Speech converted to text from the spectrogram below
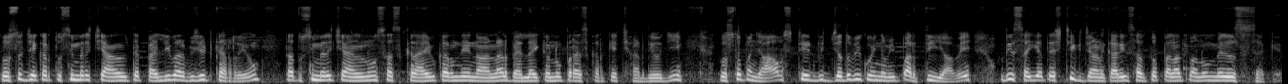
ਦੋਸਤੋ, ਜੇਕਰ ਤੁਸੀਂ ਮੇਰੇ ਚੈਨਲ ਤੇ ਪਹਿਲੀ ਵਾਰ ਵਿਜ਼ਿਟ ਕਰ ਰਹੇ ਹੋ, ਤਾਂ ਤੁਸੀਂ ਮੇਰੇ ਚੈਨਲ ਨੂੰ ਸਬਸਕ੍ਰਾਈਬ ਕਰਨ ਦੇ ਨਾਲ-ਨਾਲ ਬੈਲ ਆਈਕਨ ਨੂੰ ਪ੍ਰੈਸ ਕਰਕੇ ਛੱਡ ਦਿਓ ਜੀ। ਦੋਸਤੋ, ਪੰਜਾਬ ਸਟੇਟ ਵਿੱਚ ਜਦੋਂ ਵੀ ਕੋਈ ਨਵੀਂ ਭਰਤੀ ਆਵੇ, ਉਹਦੀ ਸਹੀ ਅਤੇ ਸਟਿਕ ਜਾਣਕਾਰੀ ਸਭ ਤੋਂ ਪਹਿਲਾਂ ਤੁਹਾਨੂੰ ਮਿਲ ਸਕੇ।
